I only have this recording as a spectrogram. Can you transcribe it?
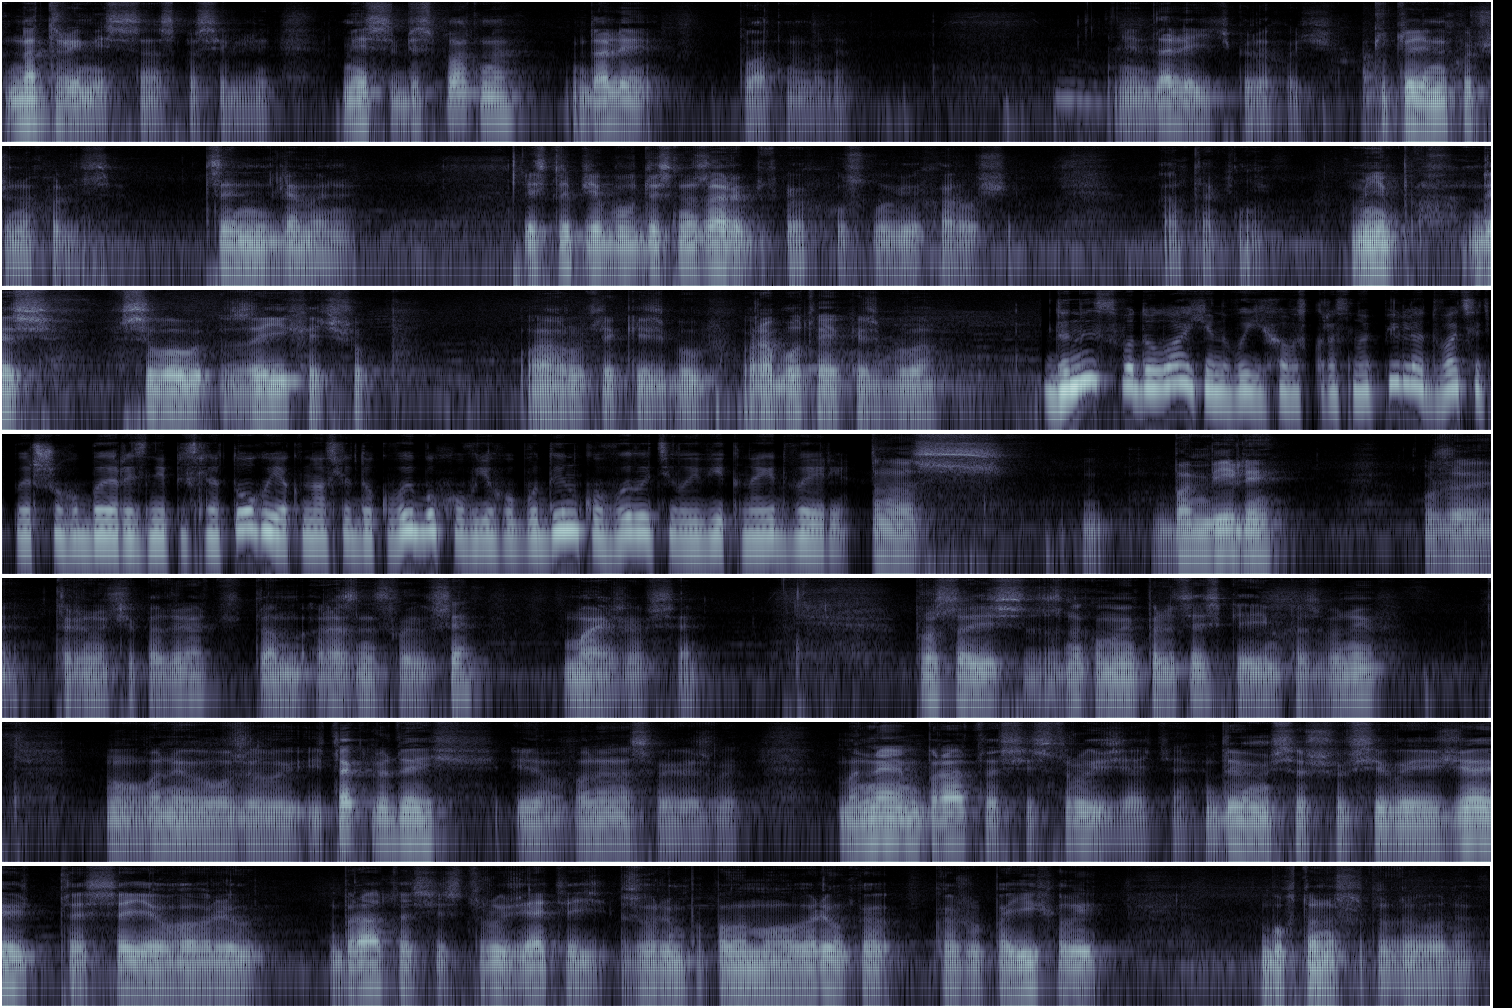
На три місяці нас поселили. Місяць безплатно, далі платно буде. І далі їдь куди хочеш. Тут я не хочу знаходитися. Це не для мене. Якщо б я був десь на заробітках, условия хороші. А так ні. Мені б десь в село заїхати, щоб огород якийсь був, робота якась була. Денис Водолагін виїхав з Краснопілля 21 березня після того, як внаслідок вибуху в його будинку вилетіли вікна і двері. Нас бомбили вже три ночі підряд, там рознесли все, майже все. Просто є знайомі поліцейські, я їм позвонив. Ну, вони вивозили і так людей, і вони нас вивезли. Мене, брата, сестру і зятя. Дивимося, що всі виїжджають, та все, я говорив брата, сестру, зятя з горем пополам говорив, кажу, поїхали, бо хто на що туди водив.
